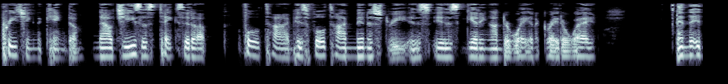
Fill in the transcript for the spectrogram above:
preaching the kingdom. Now Jesus takes it up full time. His full time ministry is, is getting underway in a greater way. And it,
